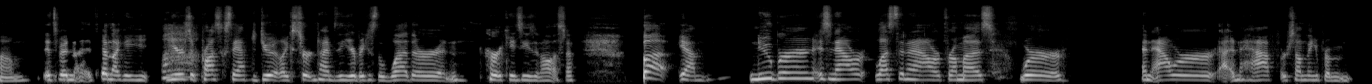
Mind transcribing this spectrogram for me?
um it's been it's been like a years of process they have to do it like certain times of the year because of the weather and hurricane season and all that stuff but yeah new bern is an hour less than an hour from us we're an hour and a half or something from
